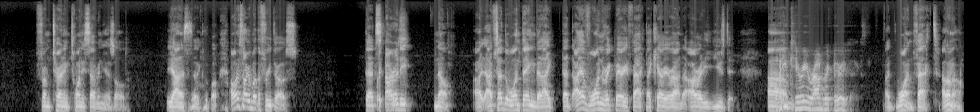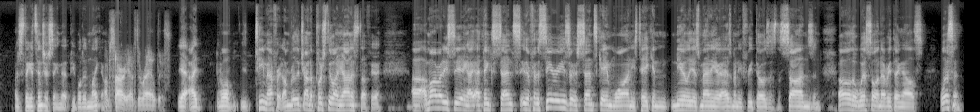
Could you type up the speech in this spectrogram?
from turning 27 years old. Giannis Antetokounmpo. I want to talk about the free throws. That's already no. I, I've said the one thing that I that I have one Rick Barry fact I carry around. I already used it. Um, Why do you carry around Rick Barry facts? I, one fact. I don't know. I just think it's interesting that people didn't like him. I'm sorry, I've derailed this. Yeah, I well, team effort. I'm really trying to push through on Giannis stuff here. Uh, I'm already seeing. I, I think since either for the series or since game one, he's taken nearly as many or as many free throws as the Suns, and oh, the whistle and everything else. Listen,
